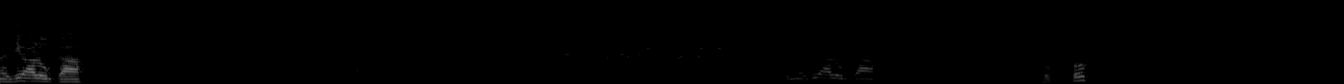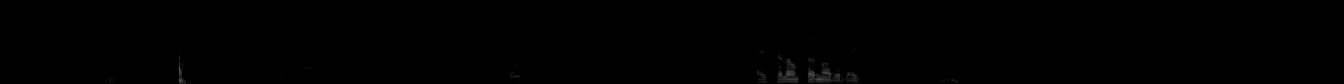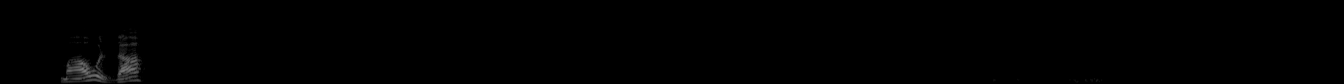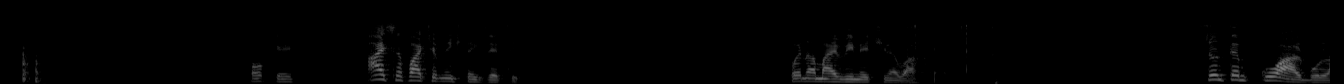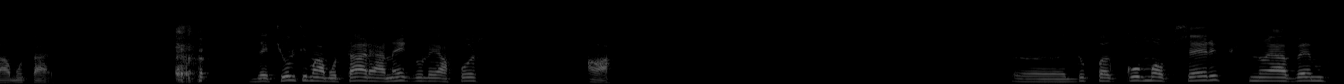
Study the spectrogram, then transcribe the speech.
Bună ziua, Luca! Bună ziua, Luca! Puf, puf! Bună ziua, Luca! Puf, puf! Hai să luăm sonorul de aici. Mă auzi, da? Ok. Hai să facem niște exerciții. Până mai vine cineva. Suntem cu albul la mutare. Deci ultima mutare a negrului a fost asta. După cum observi, noi avem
